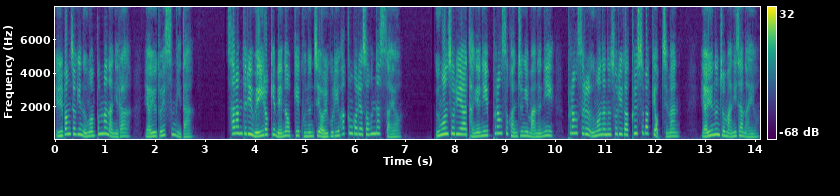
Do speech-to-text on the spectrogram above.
일방적인 응원뿐만 아니라 야유도 했습니다. 사람들이 왜 이렇게 매너 없게 구는지 얼굴이 화끈거려서 혼났어요. 응원 소리야 당연히 프랑스 관중이 많으니 프랑스를 응원하는 소리가 클 수밖에 없지만 야유는 좀 아니잖아요.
